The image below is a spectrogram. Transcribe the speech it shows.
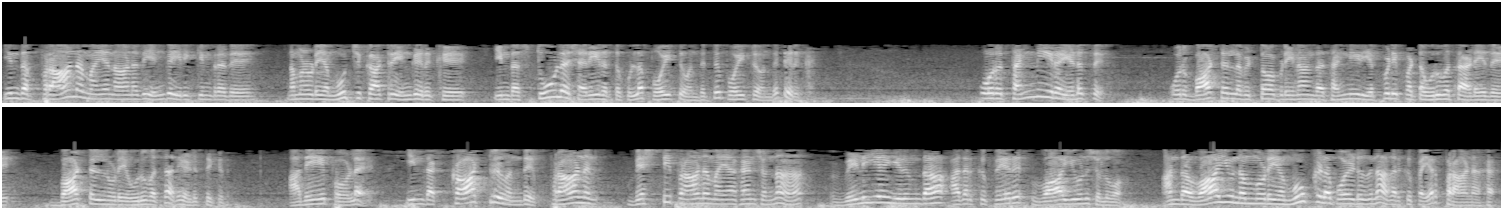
இந்த பிராணமயனானது எங்க இருக்கின்றது? நம்மளுடைய மூச்சு காற்று எங்க இருக்கு? இந்த ஸ்தூல சரீரத்துக்குள்ள போயிட்டு வந்துட்டு போயிட்டு வந்துட்டு இருக்கு. ஒரு தண்ணீரை எடுத்து ஒரு பாட்டில்ல விட்டோம் அப்படின்னா அந்த தண்ணீர் எப்படிப்பட்ட உருவத்தை அடையுது? பாட்டிலுடைய உருவத்தை அதை எடுத்துக்குது. அதே போல இந்த காற்று வந்து பிராணன் வெஷ்டி பிராணமயகன்னு சொன்னா வெளியே இருந்தா அதற்கு பேரு வாயுன்னு சொல்லுவோம். அந்த வாயு நம்முடைய மூக்குல போயிடுதுன்னா அதற்கு பெயர் பிராணக.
